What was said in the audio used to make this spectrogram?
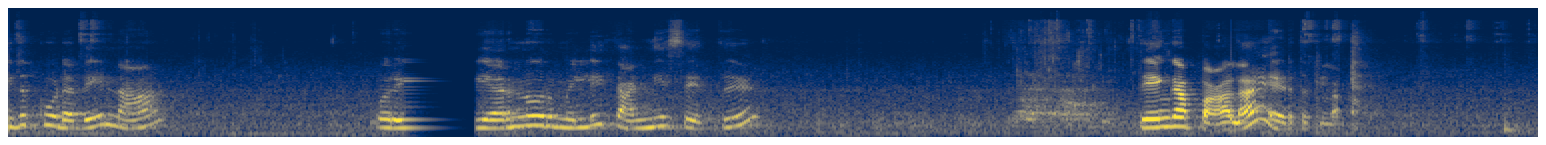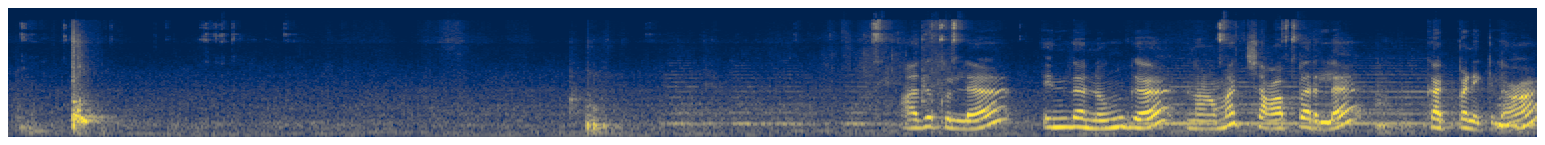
இது கூடவே நான் ஒரு இரநூறு மில்லி தண்ணி சேர்த்து தேங்காய் பாலாக எடுத்துக்கலாம். அதுக்குள்ளே இந்த நொங்கை நாம் சாப்பரில் கட் பண்ணிக்கலாம்.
